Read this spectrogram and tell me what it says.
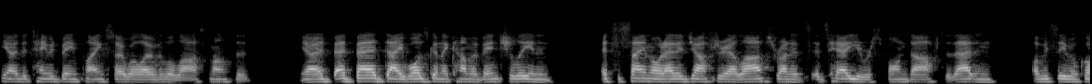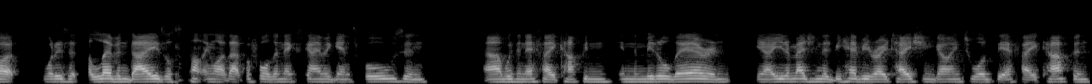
you know the team had been playing so well over the last month that you know a, a bad day was going to come eventually, and it's the same old adage after our last run. It's it's how you respond after that, and obviously we've got what is it, 11 days or something like that before the next game against Wolves, and uh, with an FA Cup in in the middle there, and you know you'd imagine there'd be heavy rotation going towards the FA Cup, and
